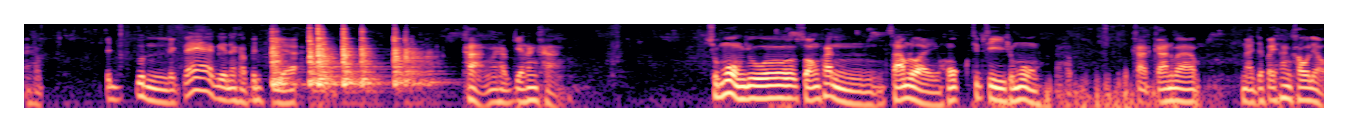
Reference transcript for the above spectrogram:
นะครับ เป็นรุ่นแรกๆเลยนะครับ เป็นเกียร์ ข่างนะครับ เกียร์ทั้งข่าง ชั่วโมงอยู่สองพันสามร้อยหกสิบสี่ชั่วโมงนะครับ ขาดการว่าน่าจะไปทางเขาแล้ว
